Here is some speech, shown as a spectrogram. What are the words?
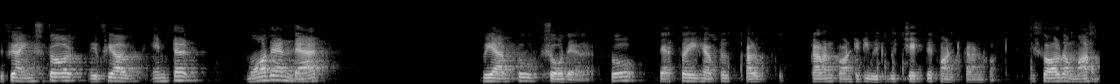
If you are installed if you have entered more than that we have to show there. So that's why you have to current quantity we check the current quantity is all the must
